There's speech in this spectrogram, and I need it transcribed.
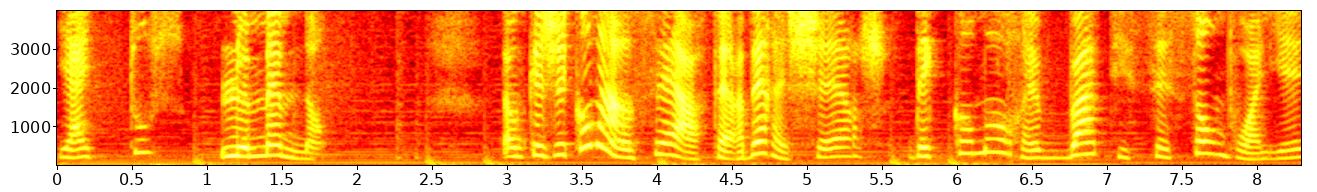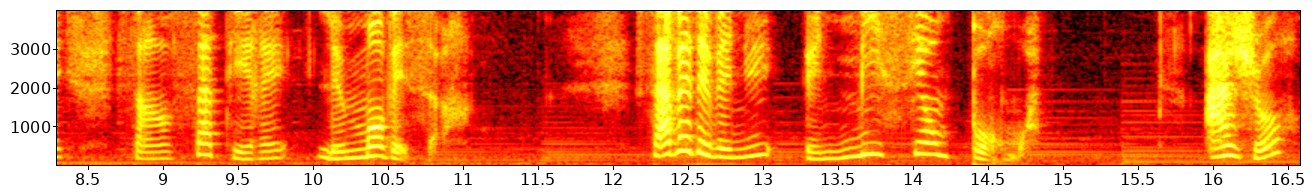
y aient tous le même nom. Donc j'ai commencé à faire des recherches de comment rebaptiser son voilier sans attirer le mauvais sort. Ça avait devenu une mission pour moi. Un jour,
